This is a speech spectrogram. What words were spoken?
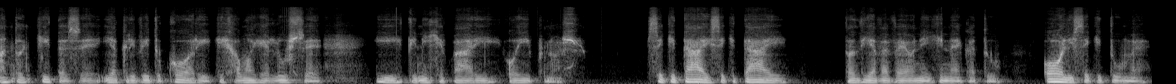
αν τον κοίταζε η ακριβή του κόρη και χαμογελούσε ή την είχε πάρει ο ύπνος. «Σε κοιτάει, σε κοιτάει», τον διαβεβαίωνε η γυναίκα του. «Όλοι σε κοιτούμε».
